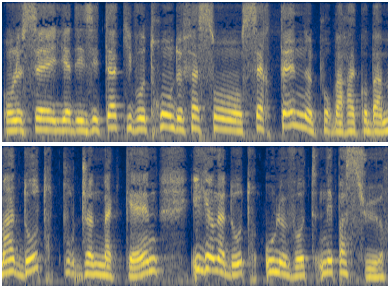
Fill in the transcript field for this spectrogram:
On le sait, il y a des États qui voteront de façon certaine pour Barack Obama, d'autres pour John McCain. Il y en a d'autres où le vote n'est pas sûr.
